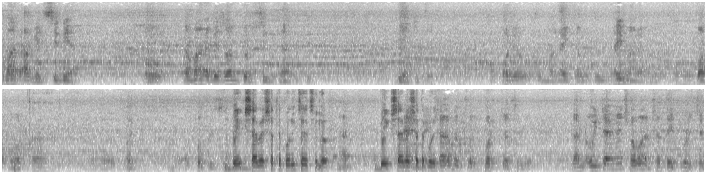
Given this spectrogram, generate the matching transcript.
আমার আগে সিনিয়র ও আমার আগে জয়েন করেছিল বিআইটিতে তারপরে ও তো মারাই গেল দুই ভাই মারা গেল। পর পর অল্প কিছু বেগ সাহেবের সাথে পরিচয় ছিল? হ্যাঁ? বেগ সাহেবের সাথে হ্যাঁ, পরিচয় পরিচয় ছিল। কারণ ওই টাইমে সবার সাথেই পরিচয়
